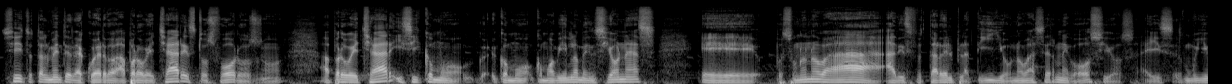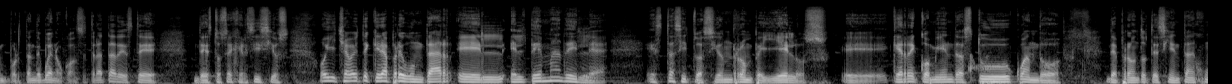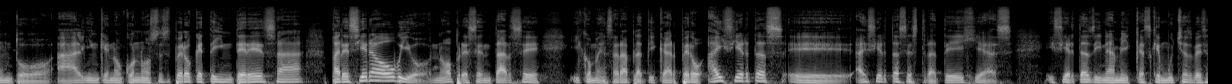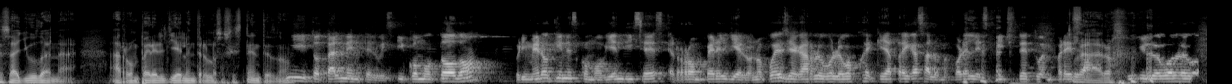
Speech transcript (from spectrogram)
Sí, totalmente de acuerdo. Aprovechar estos foros, ¿no? Aprovechar y sí, como, como, como bien lo mencionas, eh, pues uno no va a, disfrutar del platillo, uno va a hacer negocios. Ahí es, muy importante. Bueno, cuando se trata de, este, de estos ejercicios. Oye, Chávez, te quería preguntar el, el tema de esta situación rompehielos. Eh, ¿Qué recomiendas tú cuando de pronto te sientan junto a alguien que no conoces, pero que te interesa? Pareciera obvio, ¿no? Presentarse y comenzar a platicar, pero hay ciertas, eh, hay ciertas estrategias y ciertas dinámicas que muchas veces ayudan a, a romper el hielo entre los asistentes, ¿no? Sí, totalmente, Luis. Y como todo, primero tienes, como bien dices, romper el hielo. No puedes llegar luego, luego que ya traigas a lo mejor el speech de tu empresa. claro. Y luego, luego,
